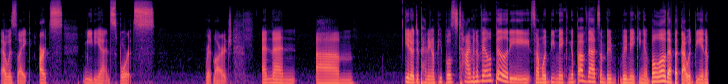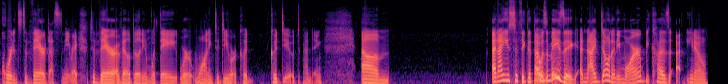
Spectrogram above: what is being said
that was like arts media and sports writ large. And then um you know depending on people's time and availability some would be making above that some would be making it below that but that would be in accordance to their destiny right? To their availability and what they were wanting to do or could could do depending um and I used to think that that was amazing, and I don't anymore because I, you know,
